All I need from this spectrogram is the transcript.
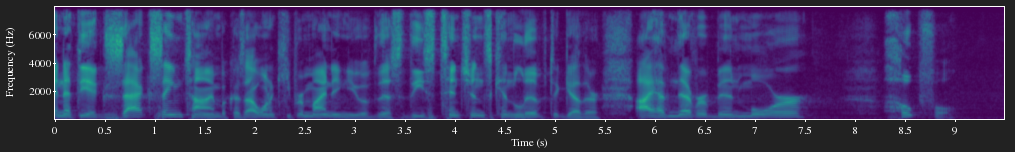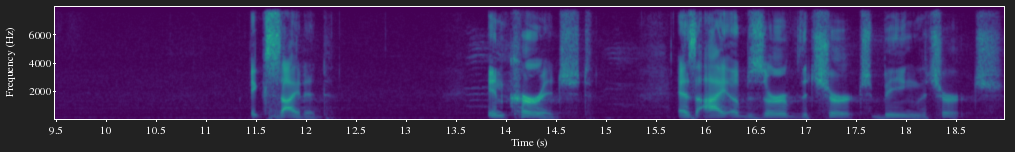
And at the exact same time, because I want to keep reminding you of this, these tensions can live together. I have never been more hopeful excited, encouraged as I observe the church being the church.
